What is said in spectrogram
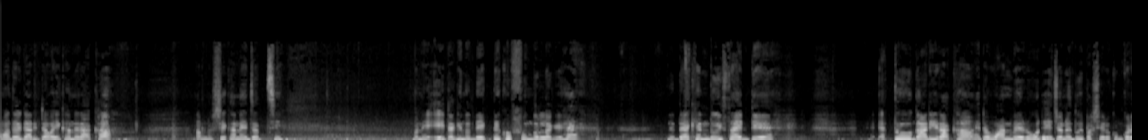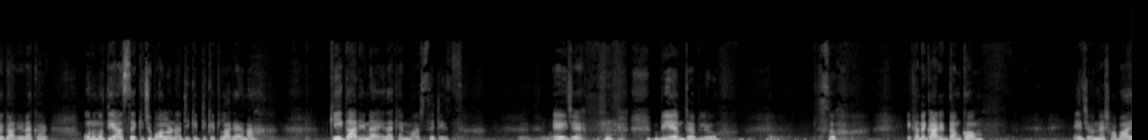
আমাদের গাড়িটাও এখানে রাখা। আমরা সেখানে যাচ্ছি। মানে এটা কিন্তু দেখতে খুব সুন্দর লাগে হ্যাঁ? দেখেন দুই সাইড দিয়ে এত গাড়ি রাখা, এটা ওয়ান ওয়ে রোড এই জন্য দুই পাশে এরকম করে গাড়ি রাখার অনুমতি আছে। কিছু বলো না টিকিট টিকিট লাগায় না। কি গাড়ি নাই দেখেন মার্সিডিজ এই যে বিএমডাব্লিউ সো এখানে গাড়ির দাম কম। এই জন্যে সবাই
